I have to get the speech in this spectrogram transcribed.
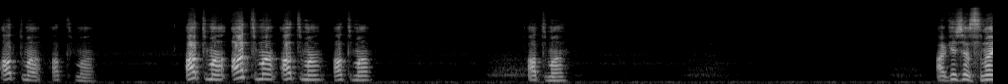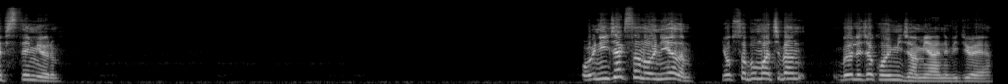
atma atma. Atma atma atma atma. Atma. Arkadaşlar snipe istemiyorum. Oynayacaksan oynayalım. Yoksa bu maçı ben böylece koymayacağım yani videoya.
